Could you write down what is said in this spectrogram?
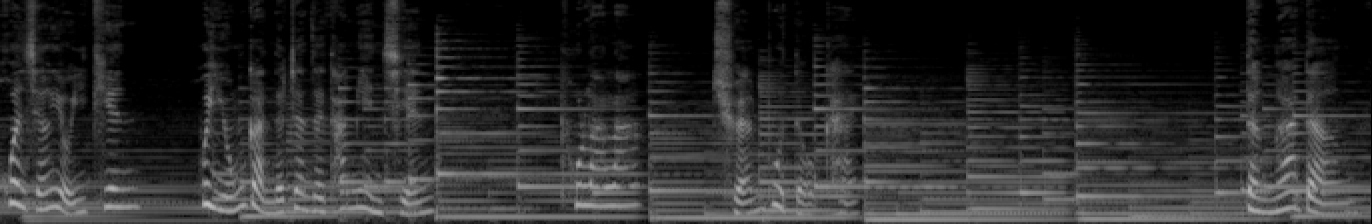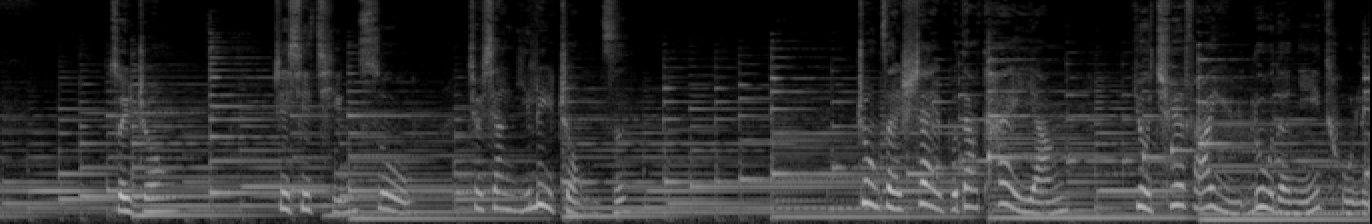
幻想有一天会勇敢地站在他面前，扑啦啦全部抖开。等啊等，最终，这些情愫就像一粒种子，种在晒不到太阳又缺乏雨露的泥土里，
